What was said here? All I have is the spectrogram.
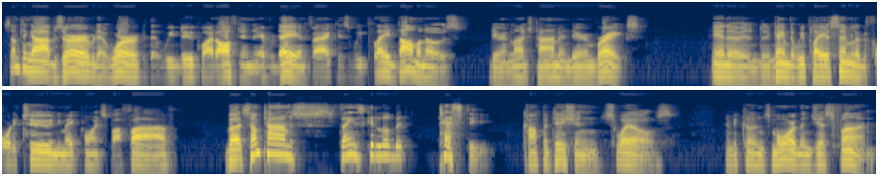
Something I observed at work that we do quite often, every day in fact, is we play dominoes during lunchtime and during breaks. And uh, the game that we play is similar to 42, and you make points by five. But sometimes things get a little bit testy. Competition swells and becomes more than just fun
